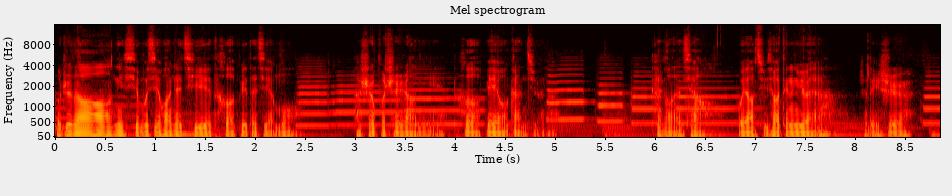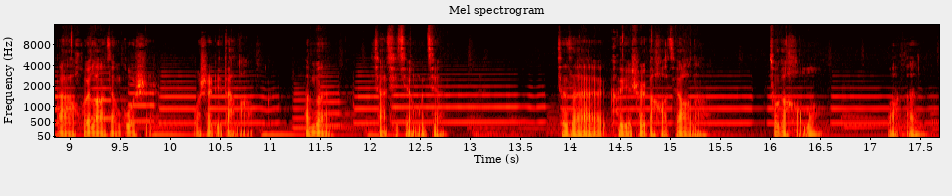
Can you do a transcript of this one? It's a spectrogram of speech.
不知道你喜不喜欢这期特别的节目，它是不是让你特别有感觉呢？开个玩笑，不要取消订阅啊！这里是大灰狼讲故事，我是李大狼，咱们下期节目见。现在可以睡个好觉了，做个好梦，晚安。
